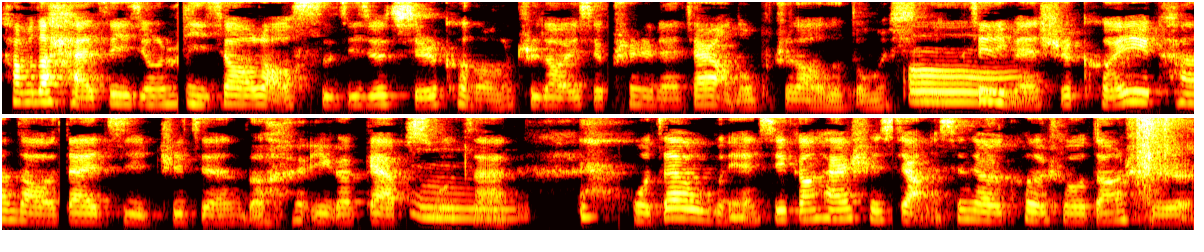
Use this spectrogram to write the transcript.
他们的孩子已经比较老司机，就其实可能知道一些甚至连家长都不知道的东西。这里面是可以看到代际之间的一个 gap 所在。我在五年级刚开始讲性教育课的时候，当时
